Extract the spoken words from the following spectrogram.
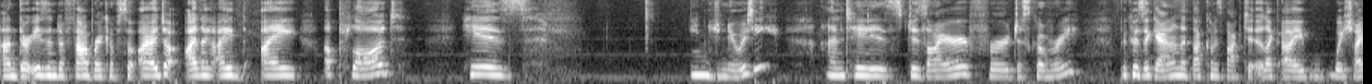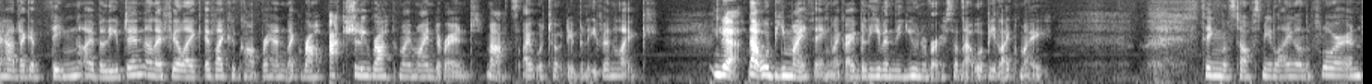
and there isn't a fabric of so. I don't. I like. I I applaud his ingenuity and his desire for discovery because again and that comes back to like i wish i had like a thing i believed in and i feel like if i could comprehend like wrap, actually wrap my mind around maths i would totally believe in like Yeah. that would be my thing like i believe in the universe and that would be like my thing that stops me lying on the floor and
